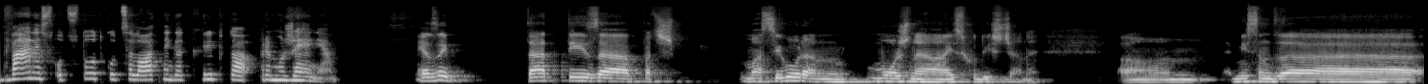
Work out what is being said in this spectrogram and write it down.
12 odstotkov celotnega kripto premoženja. Ja, zdaj, ta teza pač ima siguren možne izhodišča. Um, mislim, da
